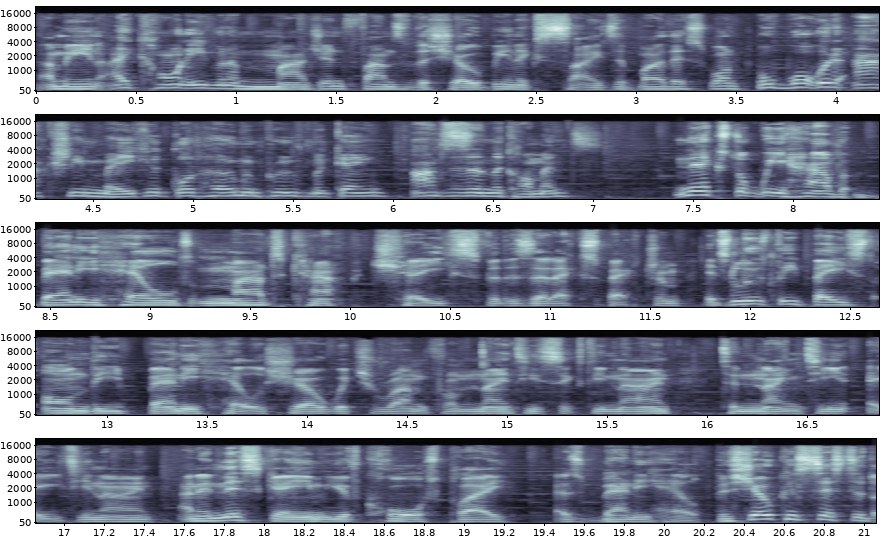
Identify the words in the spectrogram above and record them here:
I mean, I can't even imagine fans of the show being excited by this one, but what would actually make a good home improvement game? Answers in the comments. Next up we have Benny Hill's Madcap Chase for the ZX Spectrum. It's loosely based on the Benny Hill show which ran from 1969 to 1989 and in this game you of course play as Benny Hill. The show consisted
